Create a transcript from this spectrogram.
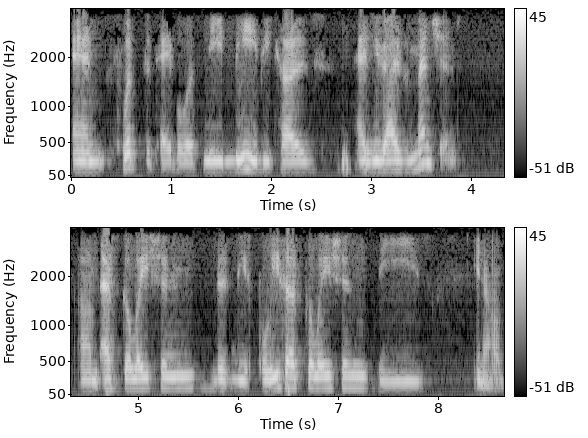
and flip the table if need be, because as you guys have mentioned, um, escalation, th- these police escalations, these you know,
